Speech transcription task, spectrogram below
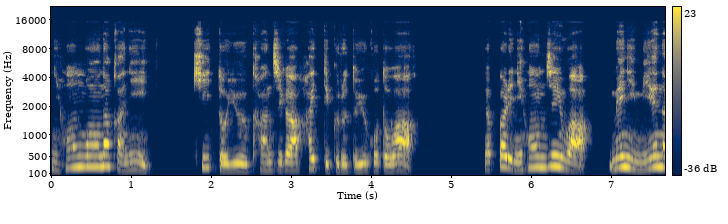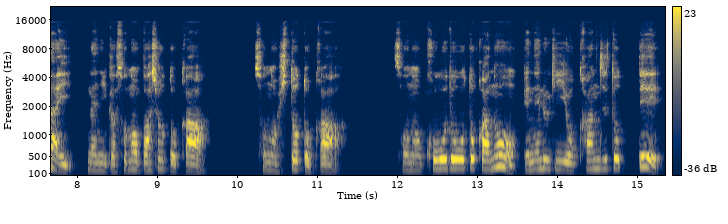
日本語の中に気という漢字が入ってくるということは、やっぱり日本人は目に見えない何かその場所とか、その人とか、その行動とかのエネルギーを感じ取って、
